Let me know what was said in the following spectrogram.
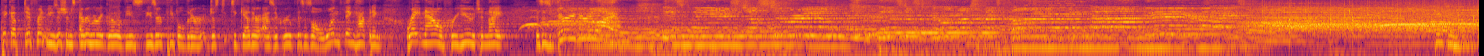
pick up different musicians everywhere we go. These these are people that are just together as a group. This is all one thing happening right now for you tonight. This is very very live. Thank you.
